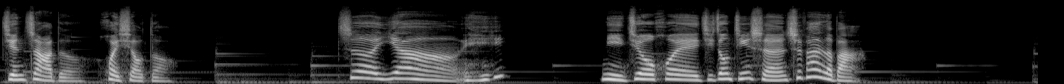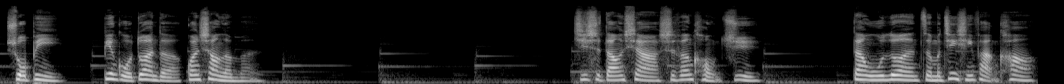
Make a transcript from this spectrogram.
奸诈的坏笑道：“这样，嘿嘿。”你就会集中精神吃饭了吧？说毕，便果断的关上了门。即使当下十分恐惧，但无论怎么进行反抗，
